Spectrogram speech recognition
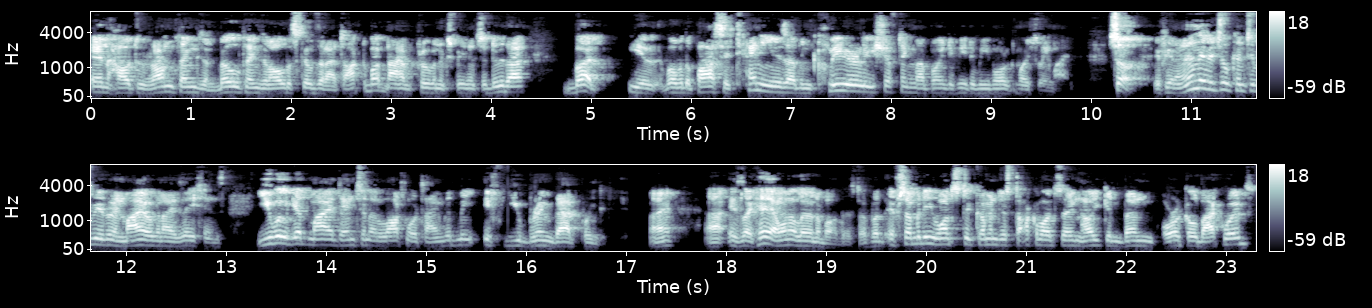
in how to run things and build things and all the skills that I talked about, and I have proven experience to do that. But you know, over the past say, 10 years, I've been clearly shifting my point of view to be more commercially minded. So if you're an individual contributor in my organizations, you will get my attention and a lot more time with me if you bring that point of view, right? Uh, is like, hey, I want to learn about this stuff. But if somebody wants to come and just talk about saying how you can bend Oracle backwards,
